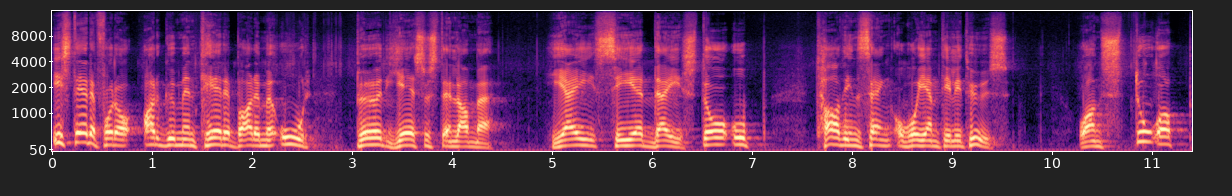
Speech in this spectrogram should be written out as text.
I stedet for å argumentere bare med ord, bød Jesus den lamme. Jeg sier deg, stå opp, ta din seng og gå hjem til ditt hus. Og han sto opp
